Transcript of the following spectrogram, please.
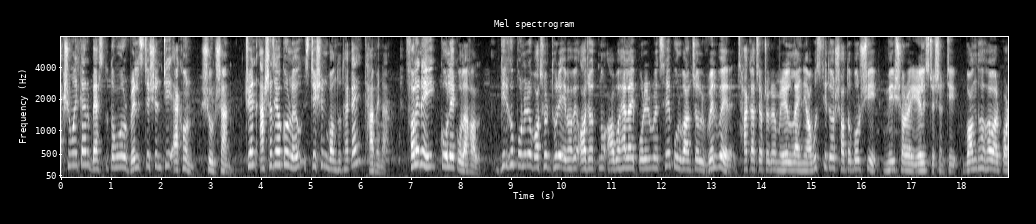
একসময়কার ব্যস্ততম রেল স্টেশনটি এখন শুনশান। ট্রেন আসা যাওয়া করলেও স্টেশন বন্ধ থাকায় থামে না। ফলে নেই কোলে কোলাহল। দীর্ঘ পনেরো বছর ধরে এভাবে অযত্ন অবহেলায় পড়ে রয়েছে পূর্বাঞ্চল রেলওয়ের ঢাকা চট্টগ্রাম রেল লাইনে অবস্থিত শতবর্ষী মিরসরাই রেল স্টেশনটি। বন্ধ হওয়ার পর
